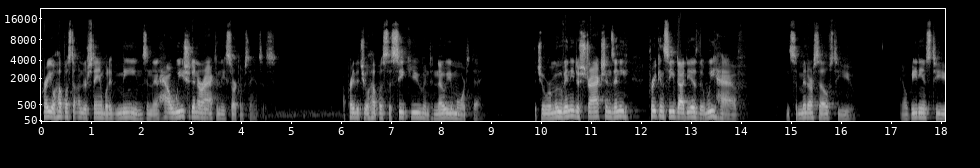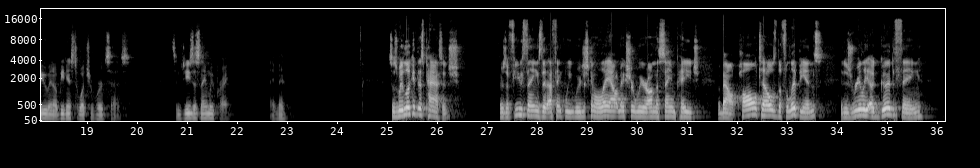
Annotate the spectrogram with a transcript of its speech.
pray you'll help us to understand what it means and then how we should interact in these circumstances. I pray that you'll help us to seek you and to know you more today. That you'll remove any distractions, any preconceived ideas that we have, and submit ourselves to you in obedience to you and obedience to what your word says. It's in Jesus' name we pray. Amen. So, as we look at this passage, there's a few things that I think we, we're just going to lay out, make sure we're on the same page about. Paul tells the Philippians it is really a good thing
